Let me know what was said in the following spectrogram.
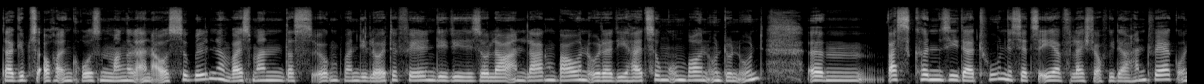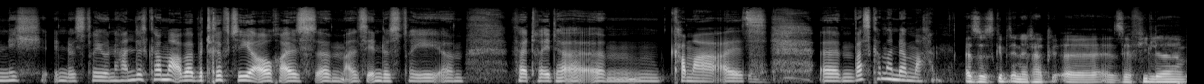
da gibt es auch einen großen Mangel an Auszubildenden. Dann weiß man, dass irgendwann die Leute fehlen, die die Solaranlagen bauen oder die Heizungen umbauen und, und, und. Ähm, was können Sie da tun? Ist jetzt eher vielleicht auch wieder Handwerk und nicht Industrie- und Handelskammer, aber betrifft Sie ja auch als, ähm, als Industrie ähm, Vertreterkammer als ähm, was kann man da machen? Also es gibt in der Tat äh, sehr viele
